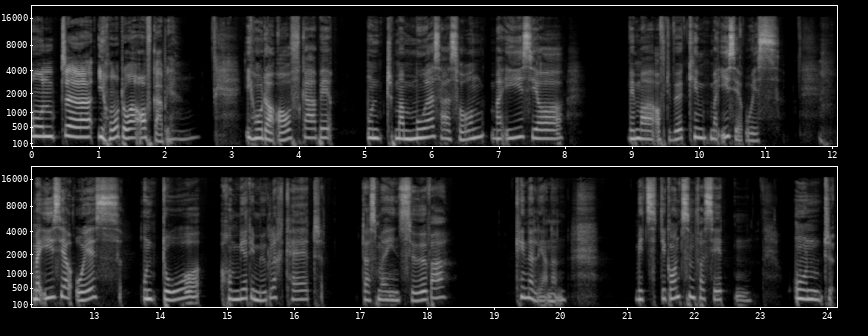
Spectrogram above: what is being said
Und äh, ich habe da eine Aufgabe. Mhm. Ich habe da eine Aufgabe und man muss auch sagen, man ist ja, wenn man auf die Welt kommt, man ist ja alles. man ist ja alles und da haben wir die Möglichkeit, dass wir ihn selber kennenlernen. Mit den ganzen Facetten. Und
